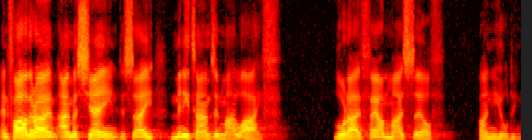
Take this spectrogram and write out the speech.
And Father, I'm, I'm ashamed to say many times in my life, Lord, I've found myself unyielding.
